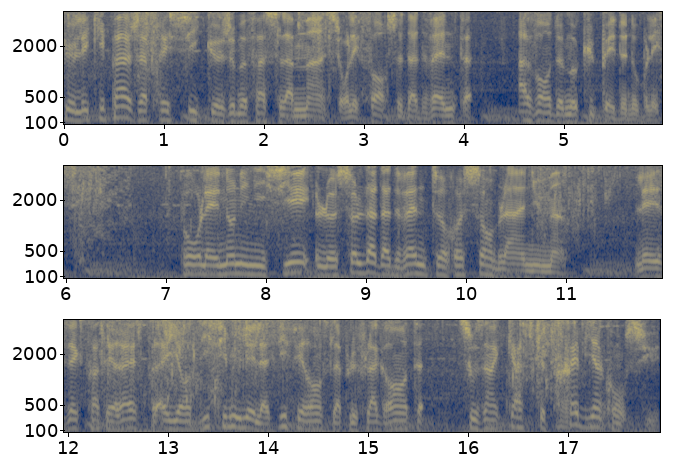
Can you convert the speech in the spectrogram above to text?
que l'équipage apprécie que je me fasse la main sur les forces d'Advent avant de m'occuper de nos blessés. Pour les non-initiés, le soldat d'Advent ressemble à un humain. Les extraterrestres ayant dissimulé la différence la plus flagrante sous un casque très bien conçu.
